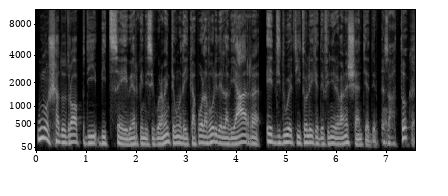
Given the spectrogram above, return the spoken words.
uno shadow drop di Beat Saber, quindi sicuramente uno dei capolavori della VR e di due titoli che definire evanescenti a dir poco. Esatto. Okay.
